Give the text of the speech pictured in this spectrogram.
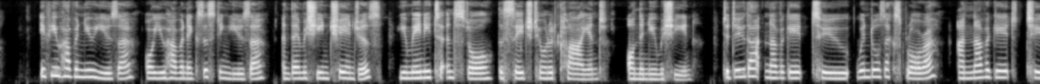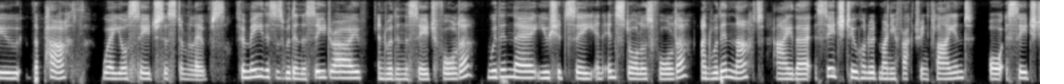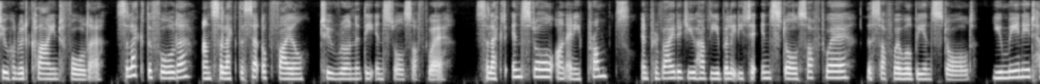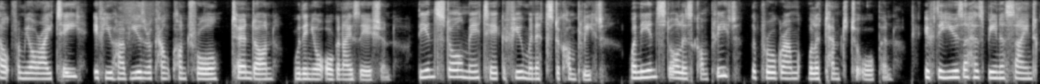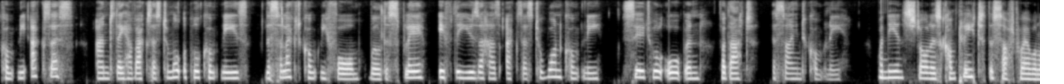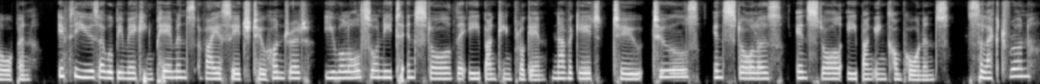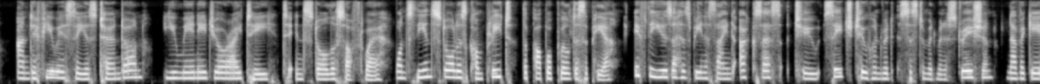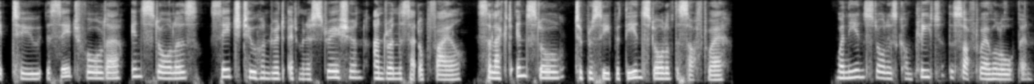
If you have a new user or you have an existing user and their machine changes, you may need to install the Sage 200 client on the new machine. To do that, navigate to Windows Explorer and navigate to the path where your Sage system lives. For me, this is within the C drive and within the Sage folder. Within there, you should see an installers folder, and within that, either a Sage 200 manufacturing client or a Sage 200 client folder. Select the folder and select the setup file to run the install software. Select install on any prompts, and provided you have the ability to install software, the software will be installed. You may need help from your IT if you have user account control turned on within your organization. The install may take a few minutes to complete. When the install is complete, the program will attempt to open. If the user has been assigned company access and they have access to multiple companies, the select company form will display. If the user has access to one company, Sage will open for that assigned company. When the install is complete, the software will open. If the user will be making payments via Sage 200, you will also need to install the eBanking plugin. Navigate to Tools, Installers, Install eBanking Components. Select Run, and if UAC is turned on, you may need your IT to install the software. Once the install is complete, the pop-up will disappear. If the user has been assigned access to Sage 200 System Administration, navigate to the Sage folder, Installers, Sage 200 Administration, and run the setup file. Select Install to proceed with the install of the software. When the install is complete, the software will open.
